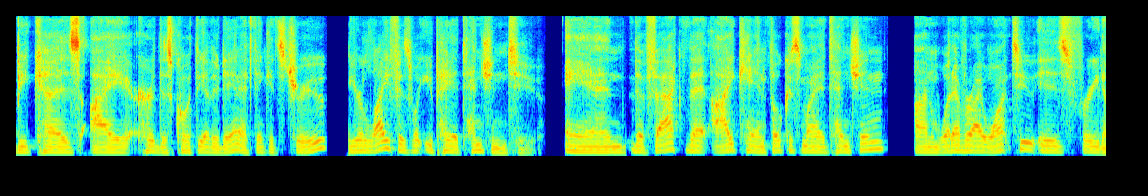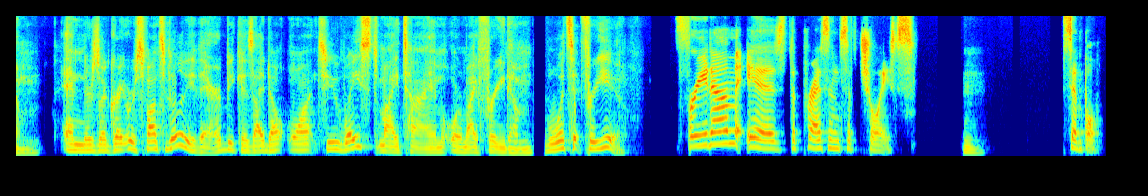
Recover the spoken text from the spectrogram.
Because I heard this quote the other day, and I think it's true. Your life is what you pay attention to. And the fact that I can focus my attention on whatever I want to is freedom. And there's a great responsibility there because I don't want to waste my time or my freedom. What's it for you? Freedom is the presence of choice. Hmm. Simple.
